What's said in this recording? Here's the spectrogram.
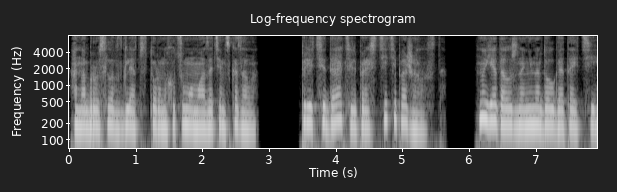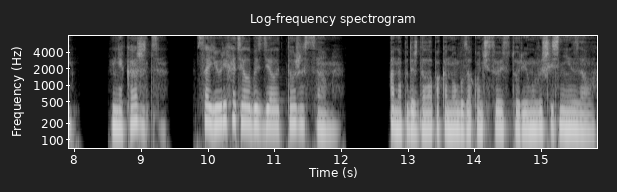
она бросила взгляд в сторону Хуцумомо, а затем сказала: «Председатель, простите, пожалуйста, но я должна ненадолго отойти. Мне кажется, Саюри хотела бы сделать то же самое». Она подождала, пока Нобу закончит свою историю, мы вышли с ней из зала.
